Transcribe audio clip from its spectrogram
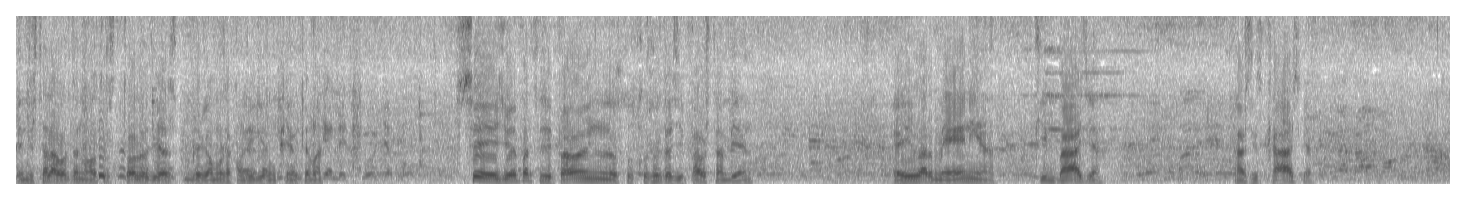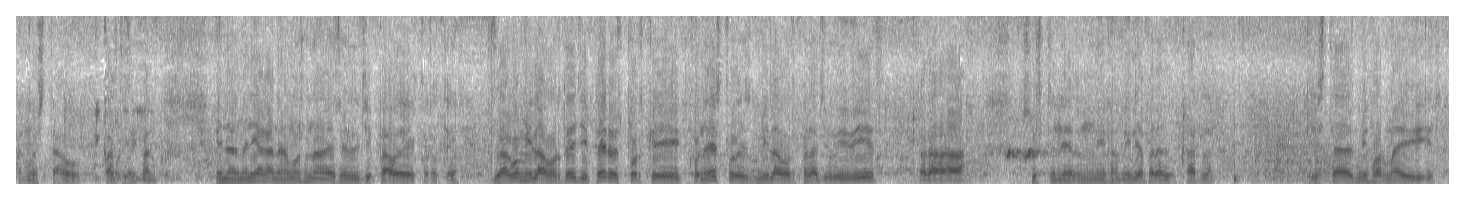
En esta labor de nosotros todos los días llegamos a conseguir un cliente más. Sí, yo he participado en los concursos de Jipaos también. He ido a Armenia, Quimbaya, a Circasia. Hemos estado participando. En Armenia ganamos una vez el jipao de coroteo. Yo hago mi labor de jipero, es porque con esto es mi labor para yo vivir, para sostener mi familia, para educarla. Esta es mi forma de vivir.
